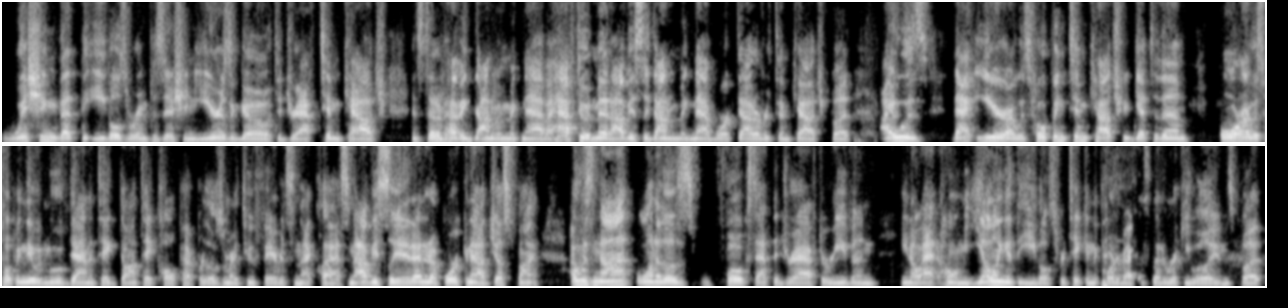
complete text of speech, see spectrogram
wishing that the Eagles were in position years ago to draft Tim Couch instead of mm. having Donovan McNabb. I have to admit, obviously Donovan McNabb worked out over Tim Couch, but I was that year I was hoping Tim Couch could get to them, or I was hoping they would move down and take Daunte Culpepper. Those were my two favorites in that class, and obviously it ended up working out just fine. I was not one of those folks at the draft or even you know, at home yelling at the Eagles for taking the quarterback instead of Ricky Williams. But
